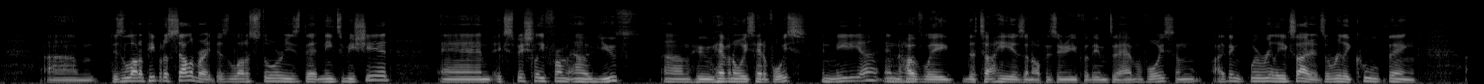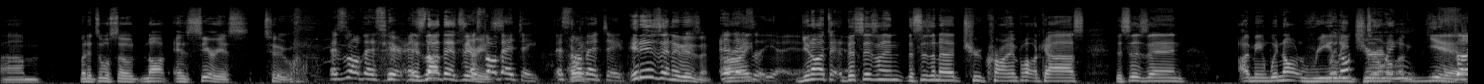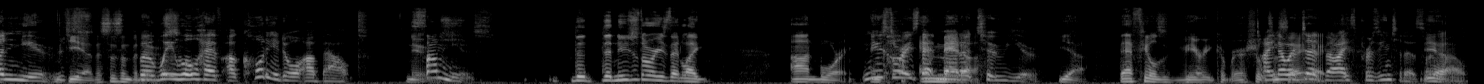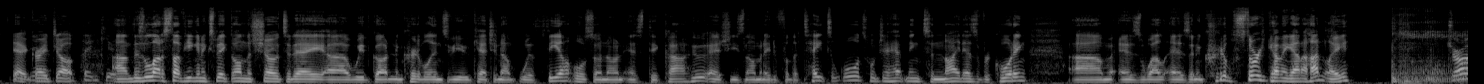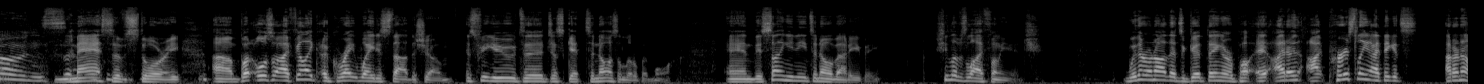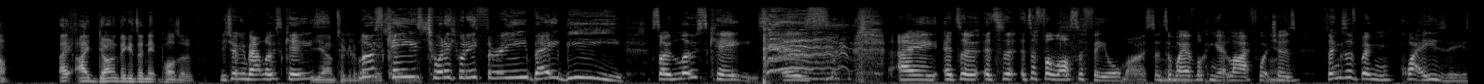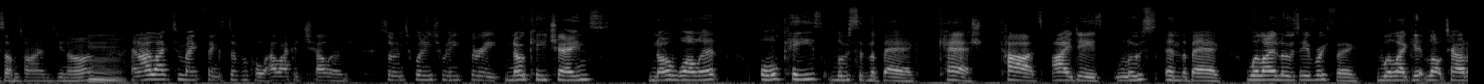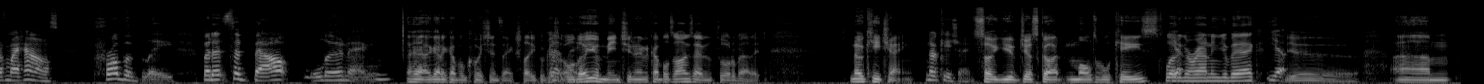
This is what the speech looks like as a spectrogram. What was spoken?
Um, there's a lot of people to celebrate. There's a lot of stories that need to be shared, and especially from our youth um, who haven't always had a voice in media. And hopefully, the Tahi is an opportunity for them to have a voice. And I think we're really excited. It's a really cool thing. Um, but it's also not as serious, too. It's not that serious. It's not that serious. It's not that deep. It's not that deep. It is and it isn't. It all right. is, yeah, yeah, you know, what? this isn't this isn't a true crime podcast. This isn't. I mean, we're not really We're not journal. doing yeah, the news. yeah. This isn't the But news. we will have a corridor about News. some news. the the news stories that like aren't boring. News co- stories that and matter to you. Yeah, that feels very commercial. I to know say, it did, hey. but I presented it so yeah, well. yeah, great job. Thank you. Um, there's a lot of stuff you can expect on the show today. Uh, we've got an incredible interview catching up with Theia, also known as Te Kaahu, as she's nominated for the Taite Awards, which are happening tonight as of recording, um, as well as an incredible story coming out of Huntly. Drones. Massive story. Um, but also, I feel like a great way to start the show is for you to just get to know us a little bit more. And there's something you need to know about Evie. She lives life on the edge. Whether or not that's a good thing or a po- eh, I don't. I personally, I think it's. I don't know. I, I don't think it's a net positive. You're talking about loose keys? Yeah, I'm talking about loose, Loose keys. 2023, baby. So loose keys is a it's a it's a it's a philosophy almost. It's a way of looking at life, which mm. is things have been quite easy sometimes, you know. Mm. And I like to make things difficult. I like a challenge. So in 2023, no keychains, no wallet, all keys loose in the bag. Cash, cards, IDs loose in the bag. Will I lose everything? Will I get locked out of my house? Probably, but it's about learning. Okay, I got a couple questions actually because me. although you've mentioned it a couple times, I haven't thought about it. No keychain. No keychain. So you've just got multiple keys floating Yep. around in your bag. Yep. Yeah. Um.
